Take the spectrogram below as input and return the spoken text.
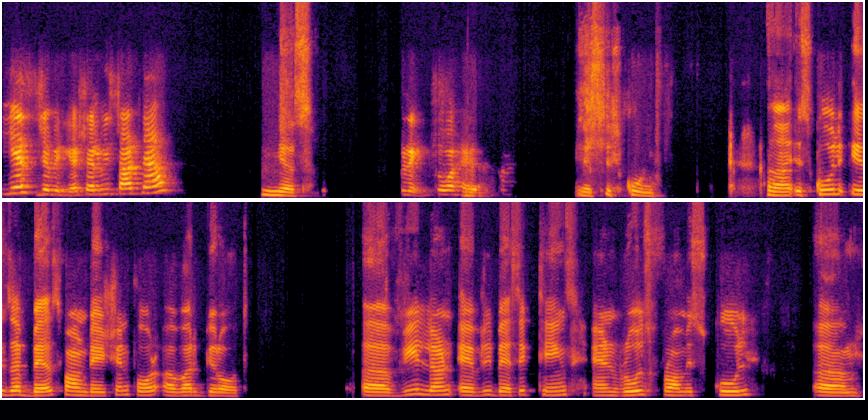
Yes, Javeria, shall we start now? Yes. Great, go ahead. Yes. School. Uh, school is the best foundation for our growth. Uh, we learn every basic things and rules from school. Um,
